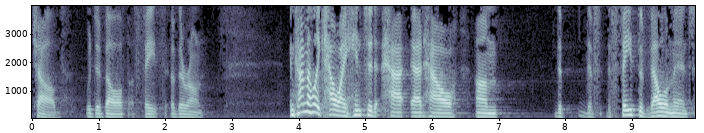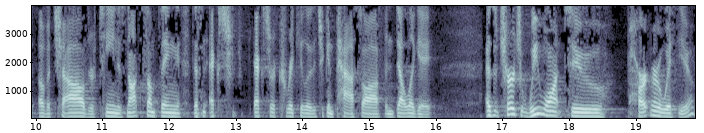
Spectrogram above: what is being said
child would develop a faith of their own. And kind of like how I hinted at how um, the, the, the, faith development of a child or teen is not something that's an extra, extracurricular that you can pass off and delegate. As a church, we want to partner with you,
